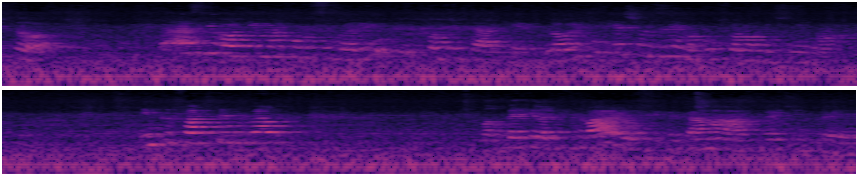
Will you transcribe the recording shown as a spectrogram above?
לפתוח, ואז לראות אם אנחנו מסוגלים לדחוף את העקב, לא להתעקש על זה אם הגוף לא מרגיש נורא. אם כפפתם כבר, אל התקרה, יופי, וכמה קווצ'ים כאלה.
